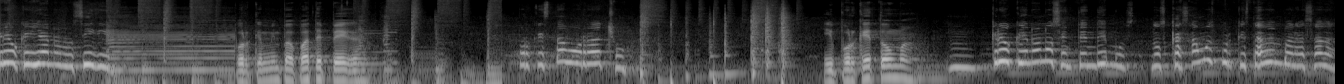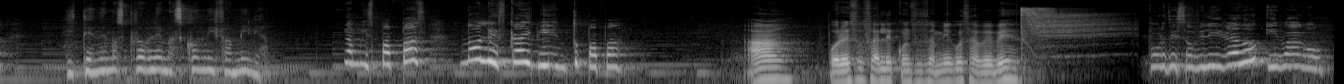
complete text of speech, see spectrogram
Creo que ya no nos sigue. ¿Por qué mi papá te pega? Porque está borracho. ¿Y por qué toma? Mm, Creo que no nos entendemos. Nos casamos porque estaba embarazada. Y tenemos problemas con mi familia. Y a mis papás no les cae bien tu papá. Ah, por eso sale con sus amigos a beber. Por desobligado y vago.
